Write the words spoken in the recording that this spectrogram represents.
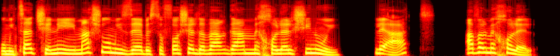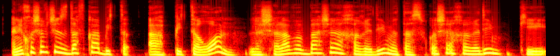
ומצד שני, משהו מזה בסופו של דבר גם מחולל שינוי. לאט, אבל מחולל. אני חושבת שזה דווקא הביט... הפתרון לשלב הבא של החרדים, לתעסוקה של החרדים, כי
